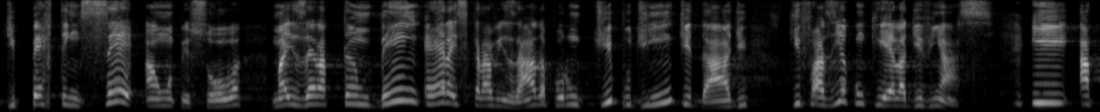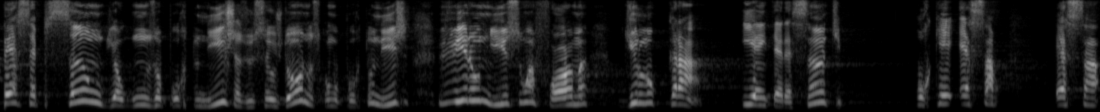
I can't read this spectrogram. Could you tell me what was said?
de pertencer a uma pessoa, mas ela também era escravizada por um tipo de entidade que fazia com que ela adivinhasse. E a percepção de alguns oportunistas, os seus donos como oportunistas, viram nisso uma forma de lucrar. E é interessante porque essa, essa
